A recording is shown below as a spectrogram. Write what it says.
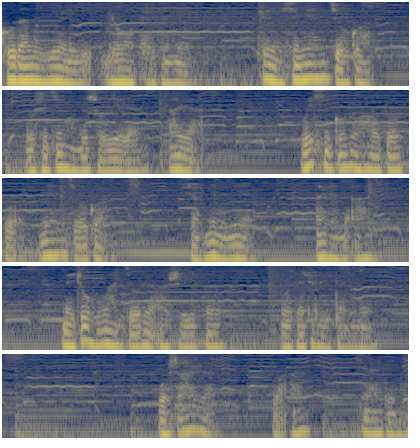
孤单的夜里，有我陪着你。这里是念安酒馆，我是今晚的守夜人安然。微信公众号搜索“念酒馆”，想念的念，安然的安。每周五晚九点二十一分，我在这里等你。我是安然，晚安，亲爱的你。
